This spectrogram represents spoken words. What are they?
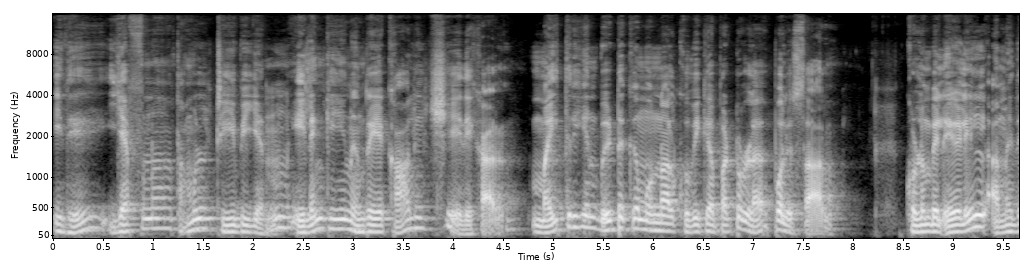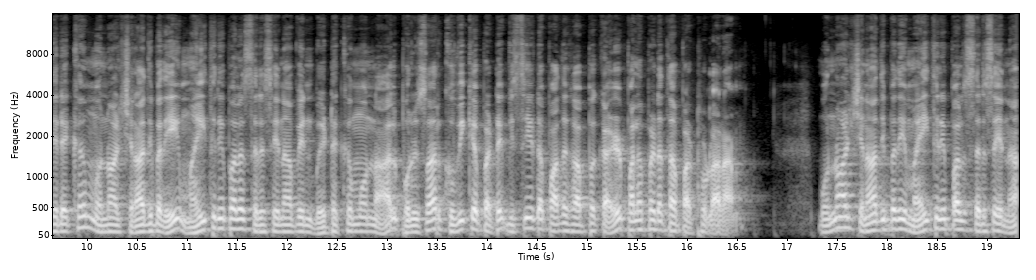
இது எஃப்னா தமிழ் டிவியின் இலங்கையின் இன்றைய காலை செய்திகள். மைத்திரியின் வீட்டுக்கு முன்னால் குவிக்கப்பட்டுள்ள போலீசார். கொழும்பில் ஏழில் அமைந்திருக்க முன்னாள் ஜனாதிபதி மைத்திரிபால சிறிசேனாவின் வீட்டுக்கு முன்னால் போலீசார் குவிக்கப்பட்டு விசேட பாதுகாப்புகள் பலப்படுத்தப்பட்டுள்ளன. முன்னாள் ஜனாதிபதி மைத்திரிபால் சிறிசேனா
